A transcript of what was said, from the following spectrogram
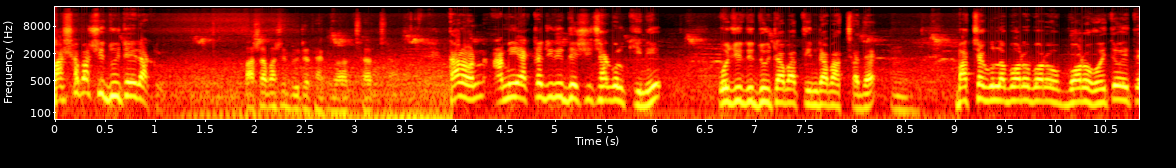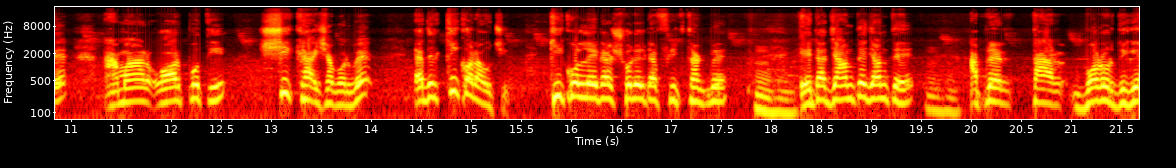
পাশাপাশি দুইটাই রাখল। পাশাপাশি দুইটা থাকল আচ্ছা আচ্ছা কারণ আমি একটা যদি দেশি ছাগল কিনি ও যদি দুইটা বা তিনটা বাচ্চা দেয়। বাচ্চাগুলো বড় বড় বড় হইতে হইতে আমার ওর প্রতি শিক্ষা হিসাব করবে এদের কি করা উচিত কি করলে এটা শরীরটা ফিট থাকবে? এটা জানতে জানতে। আপনার তার বড়র দিকে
